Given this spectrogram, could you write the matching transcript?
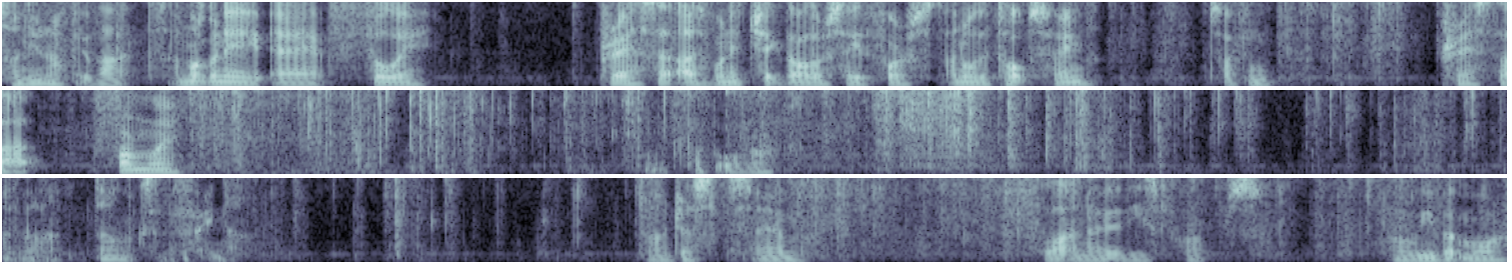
So near enough like that. I'm not going to uh, fully press it. I just want to check the other side first. I know the top's fine. So I can press that firmly. Flip it over. Like that. That looks a bit fine. I'll just um, flatten out these parts a wee bit more.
